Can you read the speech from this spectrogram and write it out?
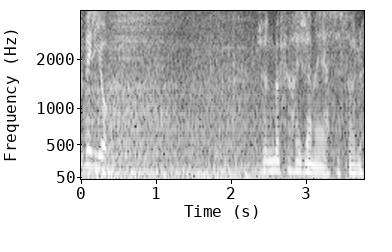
Revelio. Je ne me ferai jamais à ce sol.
